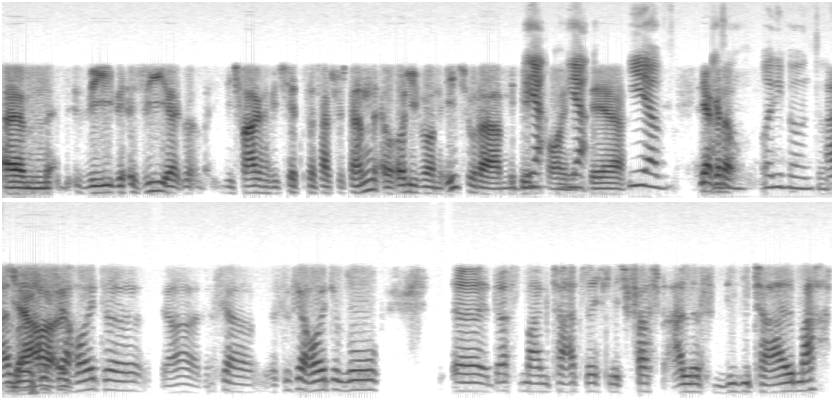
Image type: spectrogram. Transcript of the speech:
Ähm, wie, Sie, äh, die Frage habe ich jetzt falsch verstanden. Äh, Oliver und ich oder mit dem ja, Freund? Ja, der, ihr ja, genau. Also, Oliver und du. Also ja, es ist ja heute, ja, es ist ja, es ist ja heute so, äh, dass man tatsächlich fast alles digital macht.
